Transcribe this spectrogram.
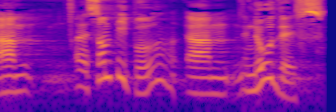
Um, uh, some people um, know this,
